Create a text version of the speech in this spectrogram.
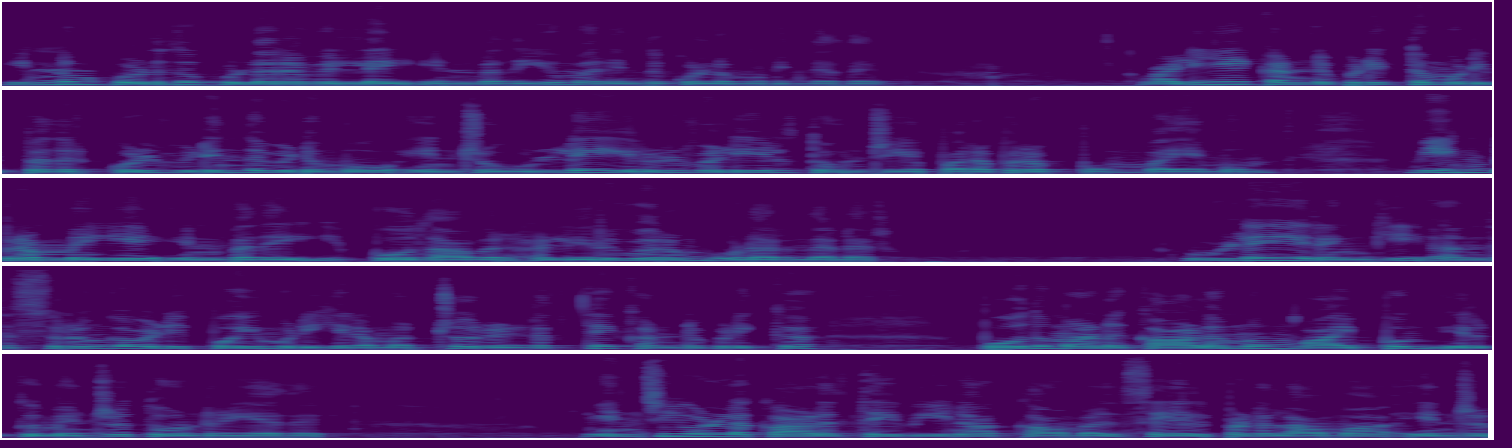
இன்னும் பொழுது புலரவில்லை என்பதையும் அறிந்து கொள்ள முடிந்தது. வழியை கண்டுபிடித்து முடிப்பதற்குள் விடிந்து விடுமோ என்று உள்ளே இருள் வழியில் தோன்றிய பரபரப்பும் பயமும் வீண் பிரம்மையே என்பதை இப்போது அவர்கள் இருவரும் உணர்ந்தனர். உள்ளே இறங்கி அந்த சுரங்க வழி போய் முடிகிற மற்றொரு இடத்தை கண்டுபிடிக்க போதுமான காலமும் வாய்ப்பும் இருக்கும் என்று தோன்றியது. எஞ்சியுள்ள காலத்தை வீணாக்காமல் செயல்படலாமா என்று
